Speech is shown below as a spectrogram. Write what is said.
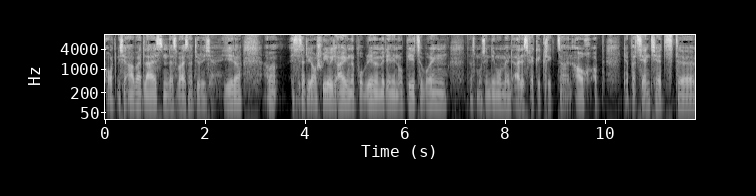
ordentliche Arbeit leisten. Das weiß natürlich jeder. Aber es ist natürlich auch schwierig, eigene Probleme mit in den OP zu bringen. Das muss in dem Moment alles weggeklickt sein. Auch ob der Patient jetzt, äh,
